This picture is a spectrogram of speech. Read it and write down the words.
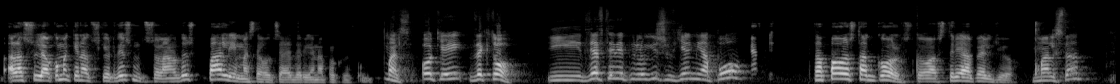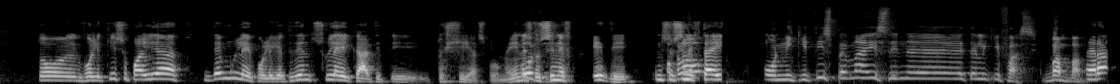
αλλά σου λέω ακόμα και να τους κερδίσουμε τους Ολλανδούς, πάλι είμαστε outsider για να προκριθούμε. Μάλιστα. OK, okay, δεκτό. Η δεύτερη επιλογή σου βγαίνει από; Θα πάω στα γκολ, στο Αυστρία-Βέλγιο. Μάλιστα το η βολική ισοπαλία δεν μου λέει πολύ γιατί δεν τους λέει κάτι το Χ, ας πούμε. Είναι στο συν 7 ήδη. Είναι στο συν 7 ήδη. Ο νικητής περνάει στην ε, τελική φάση. Μπαμ, μπαμ. Περάσει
